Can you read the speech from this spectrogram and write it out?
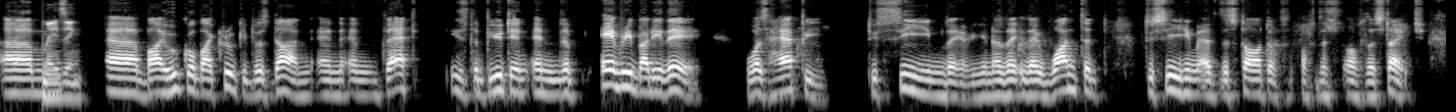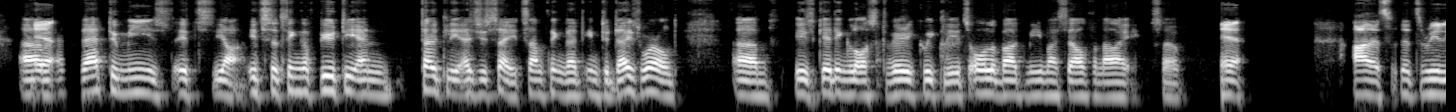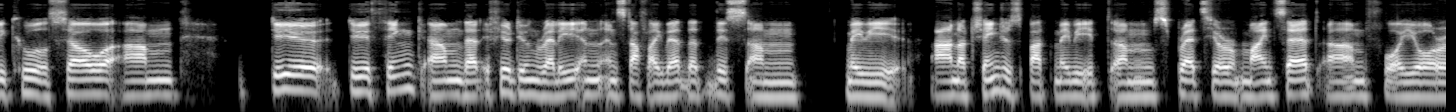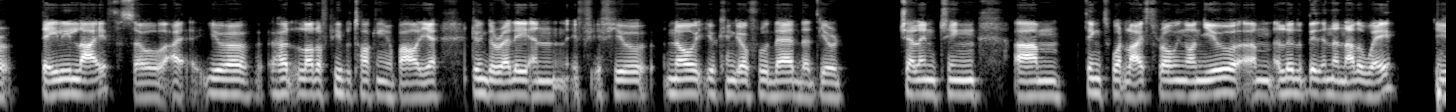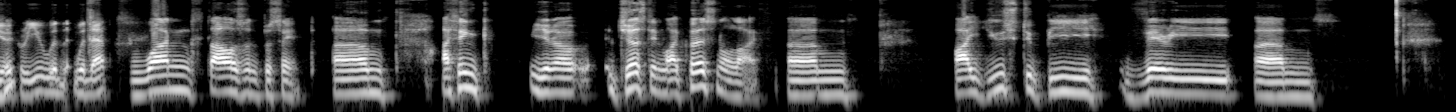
Um, Amazing. Uh, by hook or by crook, it was done, and and that is the beauty, and, and the, everybody there was happy to see him there. You know, they they wanted to see him at the start of of the of the stage. Um, yeah. That to me is it's yeah, it's a thing of beauty and totally, as you say, it's something that in today's world um, is getting lost very quickly. It's all about me, myself, and I. So yeah, oh, that's that's really cool. So um, do you do you think um, that if you're doing rally and and stuff like that, that this um, maybe are not changes, but maybe it um, spreads your mindset um, for your daily life. So I, you have heard a lot of people talking about yeah doing the rally, and if if you know you can go through that, that you're challenging um, things what life throwing on you um, a little bit in another way. Do you mm-hmm. agree with with that? One thousand percent. Um, I think you know just in my personal life. Um, I used to be very um,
